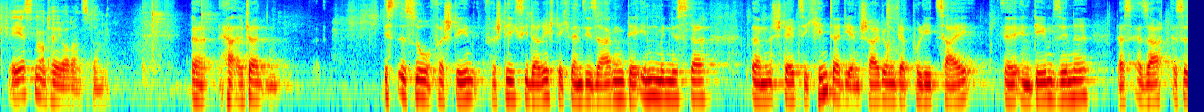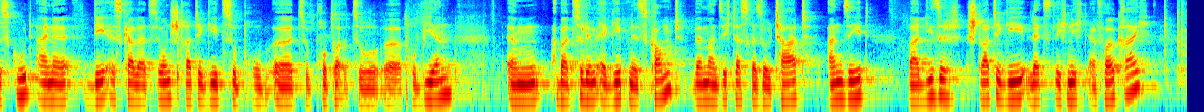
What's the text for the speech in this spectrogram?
Herr Jessen und Herr Jordans dann. Äh, Herr Alter, ist es so, verstehe, verstehe ich Sie da richtig, wenn Sie sagen, der Innenminister ähm, stellt sich hinter die Entscheidung der Polizei äh, in dem Sinne, dass er sagt, es ist gut, eine Deeskalationsstrategie zu, äh, zu, zu äh, probieren, ähm, aber zu dem Ergebnis kommt, wenn man sich das Resultat ansieht, war diese Strategie letztlich nicht erfolgreich.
